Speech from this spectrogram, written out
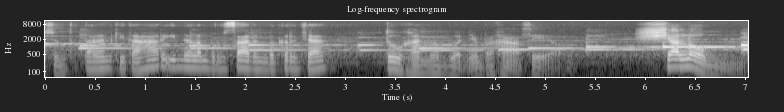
disentuh tangan kita hari ini dalam berusaha dan bekerja, Tuhan membuatnya berhasil. Shalom.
